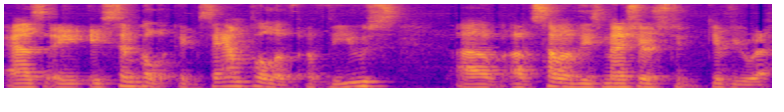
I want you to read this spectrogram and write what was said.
as a, a, simple example of, of the use of, of, some of these measures to give you a,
